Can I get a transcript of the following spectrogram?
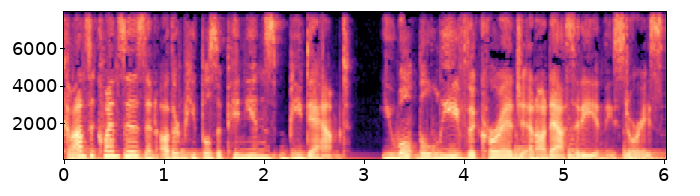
Consequences and other people's opinions be damned. You won't believe the courage and audacity in these stories.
